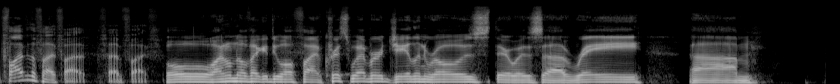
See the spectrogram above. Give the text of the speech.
five of the five, five, Fab Five. Oh, I don't know if I could do all five. Chris Webber, Jalen Rose. There was uh, Ray. Um,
